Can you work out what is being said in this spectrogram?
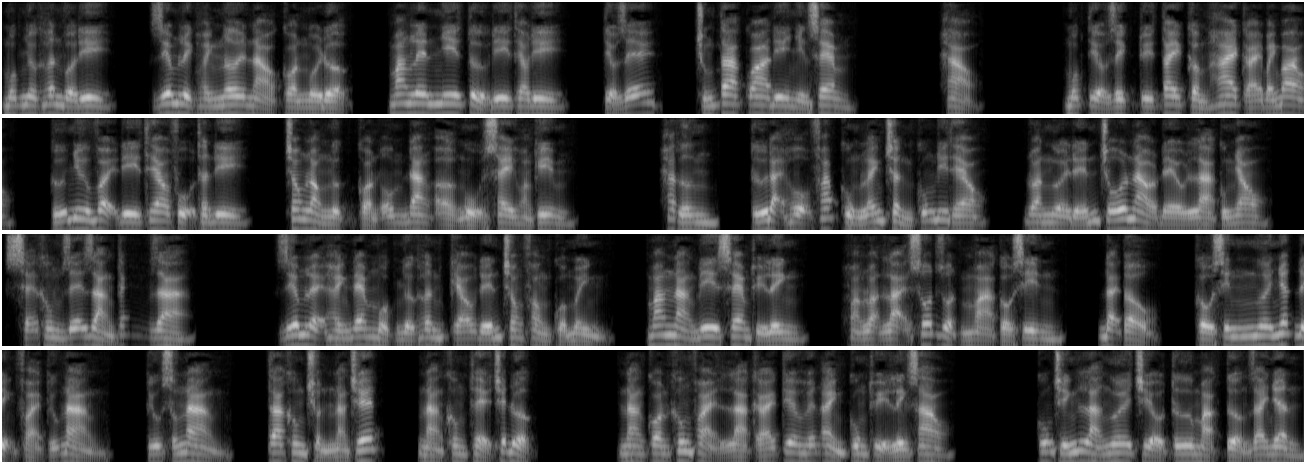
Một Nhược Hân vừa đi, Diêm Lịch Hành nơi nào còn ngồi được, mang lên nhi tử đi theo đi, tiểu dễ, chúng ta qua đi nhìn xem. Hảo. Một tiểu dịch tùy tay cầm hai cái bánh bao, cứ như vậy đi theo phụ thân đi, trong lòng ngực còn ôm đang ở ngủ say hoàng kim. Hắc Ưng, tứ đại hộ pháp cùng lãnh trần cũng đi theo, đoàn người đến chỗ nào đều là cùng nhau, sẽ không dễ dàng tách ra. Diêm Lệ Hành đem một nhược hân kéo đến trong phòng của mình, mang nàng đi xem thủy linh, hoảng loạn lại sốt ruột mà cầu xin, đại tẩu, cầu xin ngươi nhất định phải cứu nàng, cứu sống nàng, ta không chuẩn nàng chết, nàng không thể chết được. Nàng còn không phải là cái kia viễn ảnh cung thủy linh sao? Cũng chính là ngươi triều tư mạc tưởng gia nhân.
